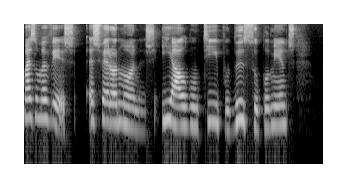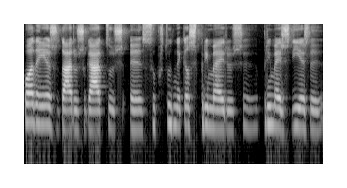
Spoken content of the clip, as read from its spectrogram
Mais uma vez, as ferormonas e algum tipo de suplementos podem ajudar os gatos, uh, sobretudo naqueles primeiros, uh, primeiros dias de,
